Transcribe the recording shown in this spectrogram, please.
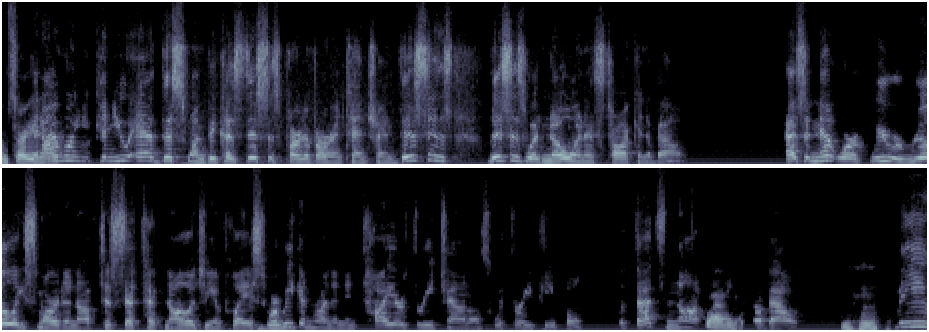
I'm sorry And I want you, can you add this one? Because this is part of our intention. This is, this is what no one is talking about. As a network, we were really smart enough to set technology in place where we mm-hmm. can run an entire three channels with three people. But that's not Wow. all we're about. Mhm. We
